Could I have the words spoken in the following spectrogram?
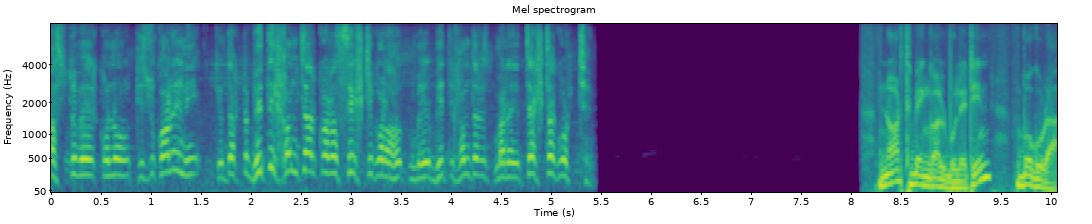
বাস্তবে কোনো কিছু করেনি, কিন্তু একটা ভীতি সঞ্চার করার সৃষ্টি করা ভীতি সঞ্চার মানে চেষ্টা করছে। North Bengal bulletin, Bogura.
